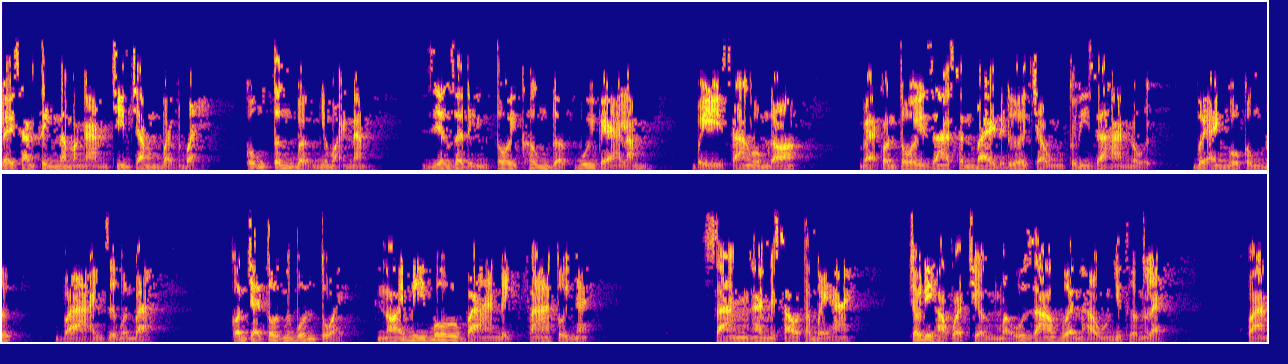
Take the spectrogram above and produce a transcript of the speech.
Lễ Giáng sinh năm 1977 cũng tưng bừng như mọi năm. Riêng gia đình tôi không được vui vẻ lắm vì sáng hôm đó mẹ con tôi ra sân bay để đưa chồng tôi đi ra Hà Nội với anh Ngô Công Đức và anh Dương Văn Ba. Con trai tôi 14 tuổi, nói bi bô và nghịch phá tối ngày. Sáng 26 tháng 12, cháu đi học ở trường mẫu giáo vườn hồng như thường lệ. Khoảng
